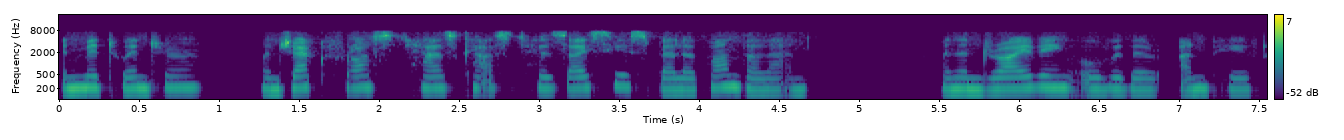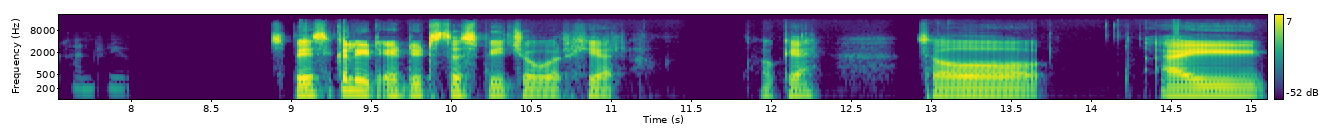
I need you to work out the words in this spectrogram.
in midwinter, when Jack Frost has cast his icy spell upon the land, and then driving over the unpaved country. So basically it edits the speech over here. Okay. So I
